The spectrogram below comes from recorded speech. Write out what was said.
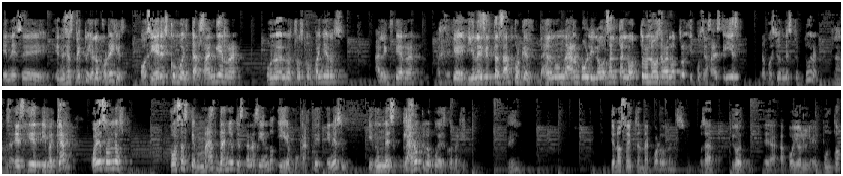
en ese, en ese aspecto y ya lo corriges. O si eres como el Tarzán Guerra, uno de nuestros compañeros, Alex Guerra, que yo le decía el Tarzán porque está en un árbol y luego salta el otro y luego se va el otro y pues ya sabes que ahí es una cuestión de estructura. Claro. O sea, es identificar cuáles son las cosas que más daño te están haciendo y enfocarte en eso. Y en un mes, claro que lo puedes corregir. Yo no estoy tan de acuerdo con eso. O sea, digo, eh, apoyo el, el punto.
